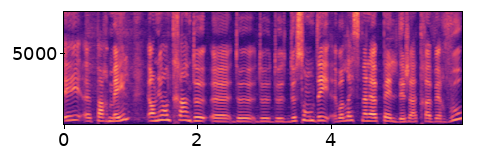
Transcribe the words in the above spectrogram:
et euh, par mail. On est en train de, euh, de, de, de, de sonder, voilà, c'est un appel déjà à travers vous,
